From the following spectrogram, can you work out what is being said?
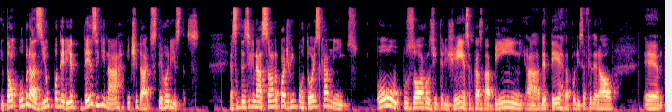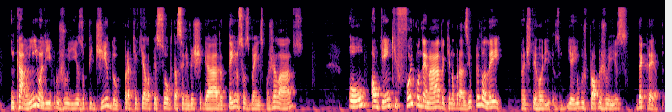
Então, o Brasil poderia designar entidades terroristas. Essa designação ela pode vir por dois caminhos. Ou os órgãos de inteligência, no caso da BIM, a DETER, da Polícia Federal, é, encaminham ali para o juiz o pedido para que aquela pessoa que está sendo investigada tenha os seus bens congelados, ou alguém que foi condenado aqui no Brasil pela lei antiterrorismo. E aí o próprio juiz decreta.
